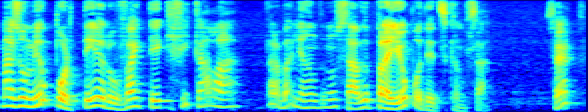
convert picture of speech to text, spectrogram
Mas o meu porteiro vai ter que ficar lá trabalhando no sábado para eu poder descansar, certo?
